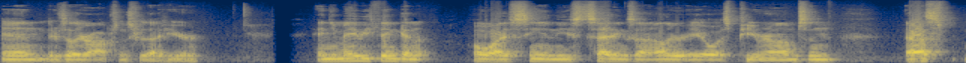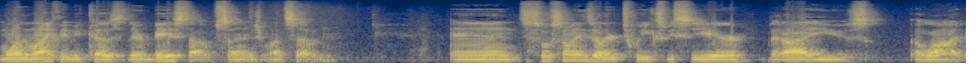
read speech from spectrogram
and there's other options for that here. And you may be thinking, oh, I've seen these settings on other AOSP ROMs, and that's more than likely because they're based off of CyanogenMod 7. And so some of these other tweaks we see here that I use a lot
